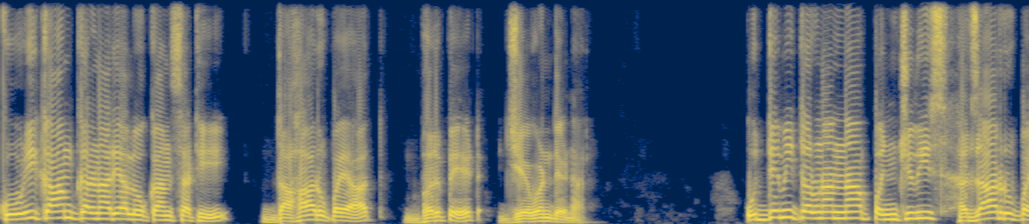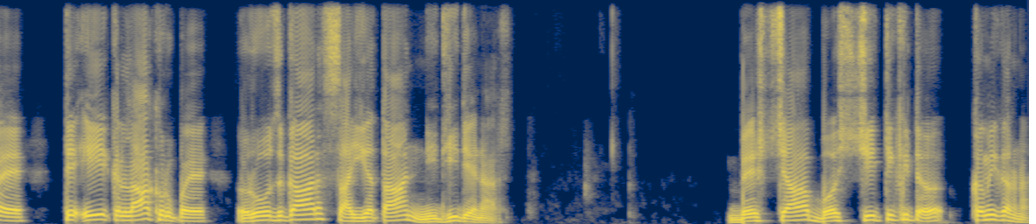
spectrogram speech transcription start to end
कोळी काम करणाऱ्या लोकांसाठी दहा रुपयात भरपेट जेवण देणार. उद्यमी तरुणांना पंचवीस हजार रुपये ते एक लाख रुपये रोजगार सहाय्यता निधी देणार. बेस्टच्या बसची तिकीट कमी करणार.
